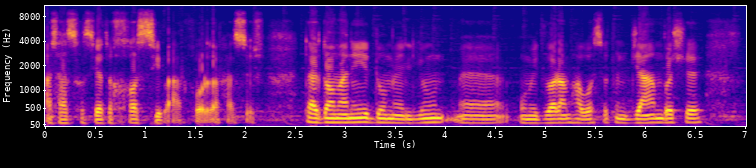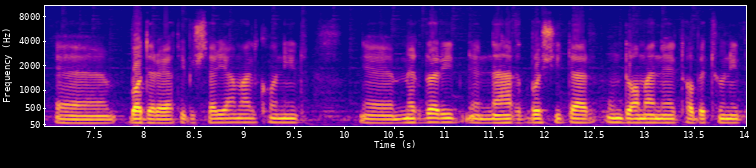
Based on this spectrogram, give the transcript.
از حساسیت خاصی برخوردار هستش. در دامنه دو میلیون امیدوارم حواستون جمع باشه. با درایت بیشتری عمل کنید. مقداری نقد باشید در اون دامنه تا بتونید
